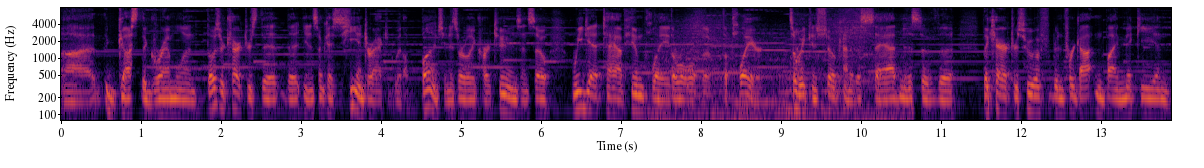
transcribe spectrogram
uh, Gus the Gremlin. Those are characters that, that, in some cases, he interacted with a bunch in his early cartoons. And so we get to have him play the role of the, the player. So we can show kind of the sadness of the, the characters who have been forgotten by Mickey and,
